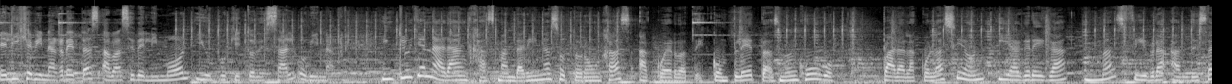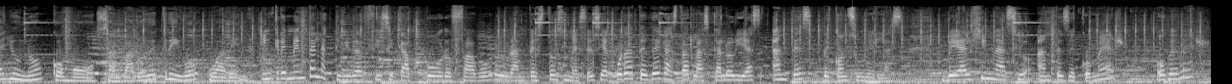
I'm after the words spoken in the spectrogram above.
Elige vinagretas a base de limón y un poquito de sal o vinagre. Incluye naranjas, mandarinas o toronjas, acuérdate, completas, no en jugo para la colación y agrega más fibra al desayuno como salvado de trigo o avena. Incrementa la actividad física por favor durante estos meses y acuérdate de gastar las calorías antes de consumirlas. Ve al gimnasio antes de comer o beber.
